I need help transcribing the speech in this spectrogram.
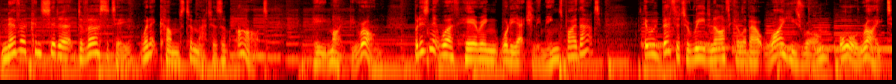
never consider diversity when it comes to matters of art. He might be wrong, but isn't it worth hearing what he actually means by that? It would be better to read an article about why he's wrong or right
